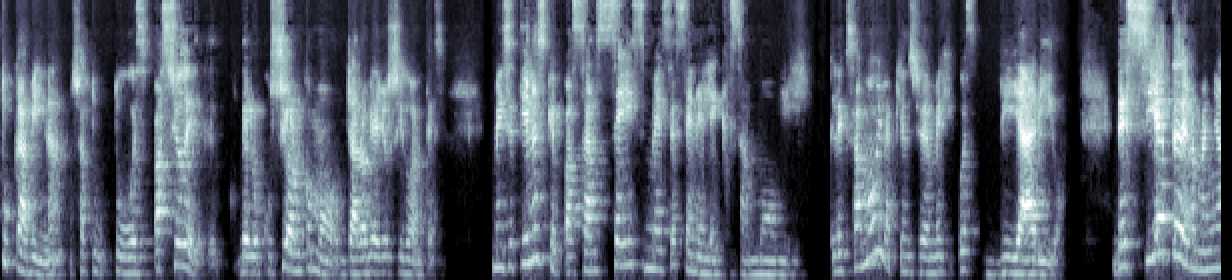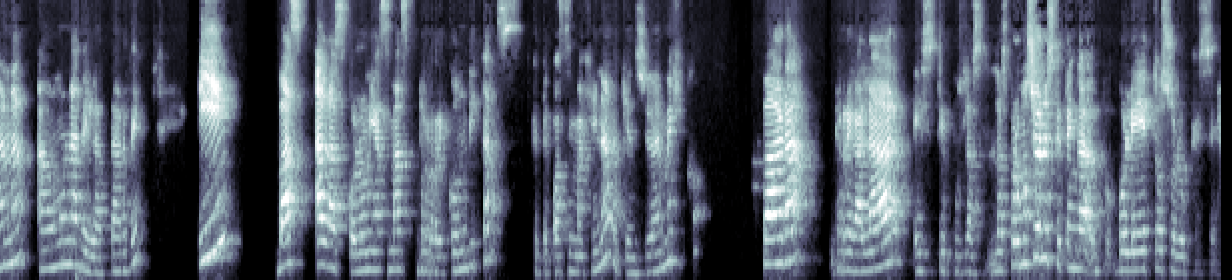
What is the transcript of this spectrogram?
tu cabina, o sea, tu, tu espacio de, de locución, como ya lo había yo sido antes, me dice, tienes que pasar seis meses en el examóvil. El examóvil aquí en Ciudad de México es diario de 7 de la mañana a 1 de la tarde y vas a las colonias más recónditas que te puedas imaginar aquí en Ciudad de México para regalar este, pues, las, las promociones que tenga, boletos o lo que sea.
